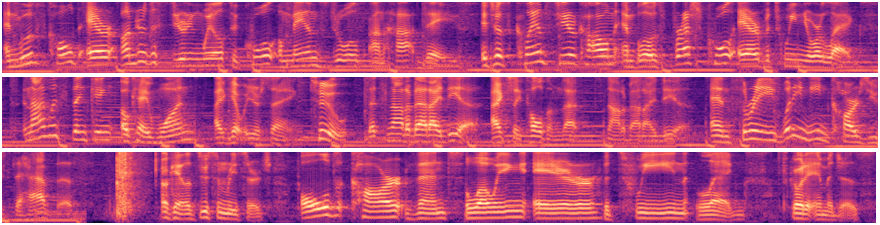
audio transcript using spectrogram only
and moves cold air under the steering wheel to cool a man's jewels on hot days. It just clamps to your column and blows fresh, cool air between your legs. And I was thinking, okay, one, I get what you're saying. Two, that's not a bad idea. I actually told him that's not a bad idea. And three, what do you mean cars used to have this? Okay, let's do some research. Old car vent blowing air between legs. Let's go to images.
